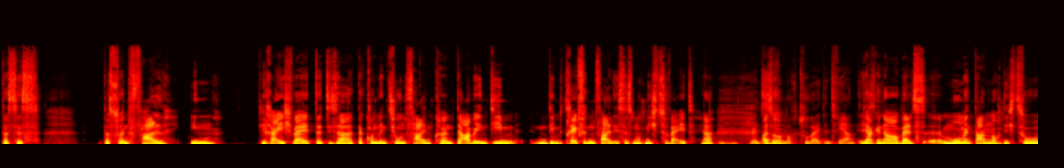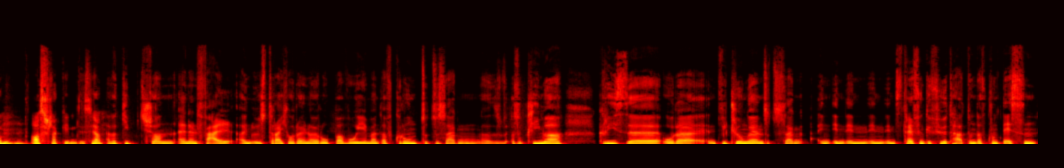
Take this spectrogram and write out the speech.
dass es, dass so ein Fall in die Reichweite dieser der Konvention fallen könnte, aber in dem in dem betreffenden Fall ist es noch nicht so weit. Ja, mhm, weil es also noch zu weit entfernt ist. Ja, genau, weil es äh, momentan noch nicht so mhm. ausschlaggebend ist. Ja. Aber gibt es schon einen Fall in Österreich oder in Europa, wo jemand aufgrund sozusagen also Klimakrise oder Entwicklungen sozusagen in, in, in, ins Treffen geführt hat und aufgrund dessen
